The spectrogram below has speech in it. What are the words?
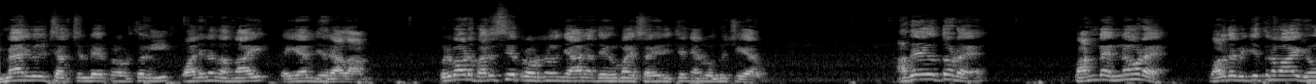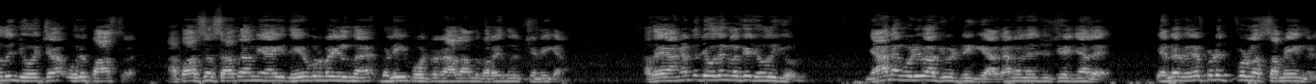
ഇമ്മാനുവൽ ചർച്ചിന്റെ പ്രവർത്തകരിൽ വചനം നന്നായി കൈകാര്യം ചെയ്ത ഒരാളാണ്. ഒരുപാട് പരസ്യ പ്രവർത്തനങ്ങൾ ഞാൻ അദ്ദേഹവുമായി സഹകരിച്ച് ഞങ്ങൾ ഒന്നു ചെയ്യാറുണ്ട്. അദ്ദേഹത്തോട് പണ്ട് എന്നോട് വളരെ വിചിത്രമായ ചോദ്യം ചോദിച്ച ഒരു പാസ്റ്റർ. ആ പാസ്റ്റർ സാധാരണയായി ദൈവകൃപയിൽ നിന്ന് വെളിയിൽ പോയിട്ടുള്ള ഒരാളാന്ന് പറയുന്നത് ക്ഷമിക്കണം. അതെ അങ്ങനത്തെ ചോദ്യങ്ങളൊക്കെ ചോദിക്കുകയുള്ളൂ. ഞാൻ അങ്ങ് ഒഴിവാക്കി വിട്ടിരിക്കുക. കാരണം എന്നാ ചോദിച്ചു കഴിഞ്ഞാൽ എന്റെ വിലപിടിപ്പുള്ള സമയങ്ങൾ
